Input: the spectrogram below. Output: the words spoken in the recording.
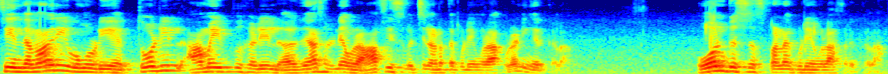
சரி இந்த மாதிரி உங்களுடைய தொழில் அமைப்புகளில் அதுதான் சொல்லிட்டேன் ஒரு ஆஃபீஸ் வச்சு நடத்தக்கூடியவங்களாக கூட நீங்கள் இருக்கலாம். ஓன் பிஸ்னஸ் பண்ணக்கூடியவங்களாக இருக்கலாம்.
